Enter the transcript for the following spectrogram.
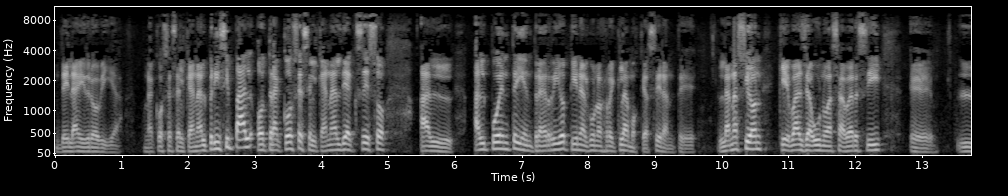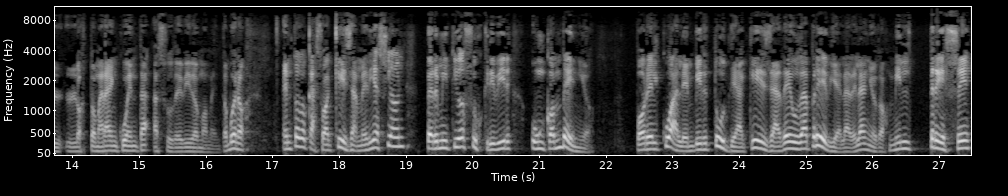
de la hidrovía. Una cosa es el canal principal, otra cosa es el canal de acceso al, al puente y Entre Ríos tiene algunos reclamos que hacer ante la nación que vaya uno a saber si eh, los tomará en cuenta a su debido momento. Bueno, en todo caso, aquella mediación permitió suscribir un convenio por el cual, en virtud de aquella deuda previa, la del año 2013,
